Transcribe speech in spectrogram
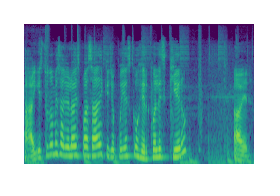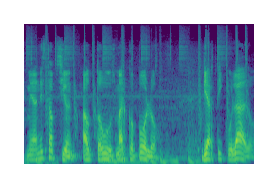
Ay, esto no me salió la vez pasada de que yo podía escoger cuáles quiero. A ver, me dan esta opción. Autobús, Marco Polo, biarticulado,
